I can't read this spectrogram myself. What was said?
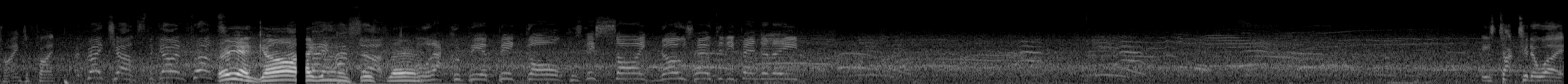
Trying to find a great chance to go in front. There you go. I can assist there. Oh, that could be a big goal because this side knows how to defend a lead. He's tucked it away,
